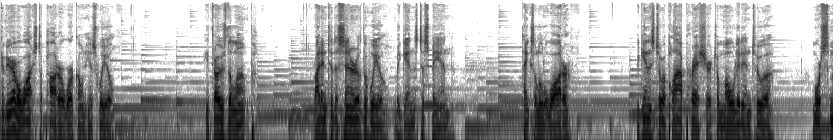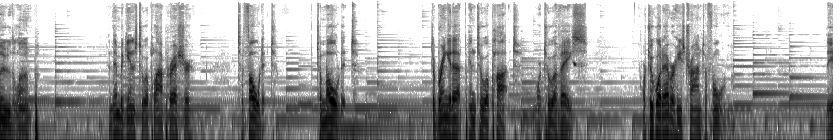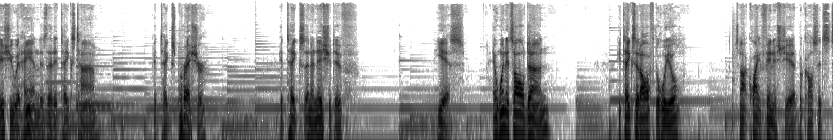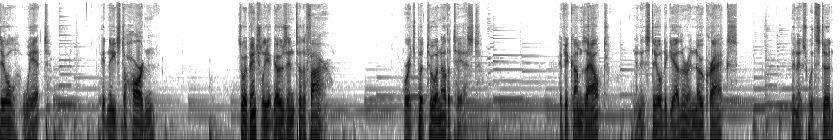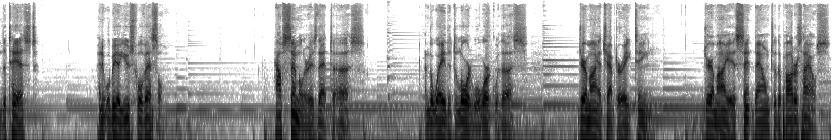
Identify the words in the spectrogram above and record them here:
Have you ever watched a potter work on his wheel? He throws the lump right into the center of the wheel, begins to spin, takes a little water, begins to apply pressure to mold it into a more smooth lump, and then begins to apply pressure to fold it, to mold it, to bring it up into a pot or to a vase or to whatever he's trying to form. The issue at hand is that it takes time, it takes pressure, it takes an initiative. Yes. And when it's all done, he takes it off the wheel. It's not quite finished yet because it's still wet. It needs to harden. So eventually it goes into the fire where it's put to another test. If it comes out and it's still together and no cracks, then it's withstood the test and it will be a useful vessel. How similar is that to us and the way that the Lord will work with us? Jeremiah chapter 18. Jeremiah is sent down to the potter's house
